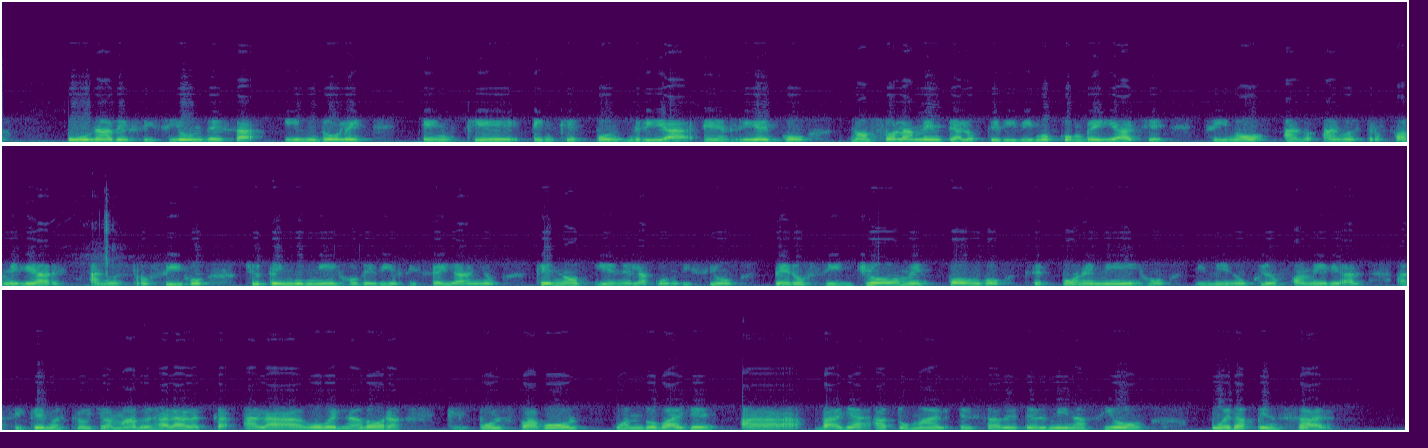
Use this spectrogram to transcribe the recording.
una decisión de esa índole en que, en pondría en riesgo no solamente a los que vivimos con VIH, sino a, nuestros familiares, a nuestros hijos. Yo tengo un hijo de 16 años que no tiene la condición, pero si yo me expongo, se expone mi hijo y mi núcleo familiar. Así que nuestro llamado es a la, gobernadora que por favor, cuando vaya a tomar esa determinación, pueda pensar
